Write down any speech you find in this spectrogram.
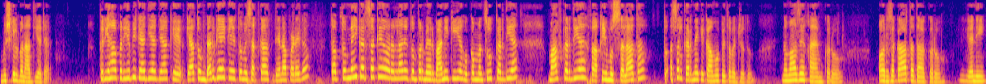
مشکل بنا دیا جائے۔ پھر یہاں پر یہ بھی کہہ دیا گیا کہ کیا تم ڈر گئے کہ تمہیں صدقہ دینا پڑے گا؟ تو اب تم نہیں کر سکے اور اللہ نے تم پر مہربانی کی ہے، حکم منسوخ کر دیا۔ معاف کر دیا فاقی مسلح تھا تو اصل کرنے کے کاموں پہ توجہ دو۔ نماز قائم کرو اور زکوٰۃ ادا کرو۔ یعنی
